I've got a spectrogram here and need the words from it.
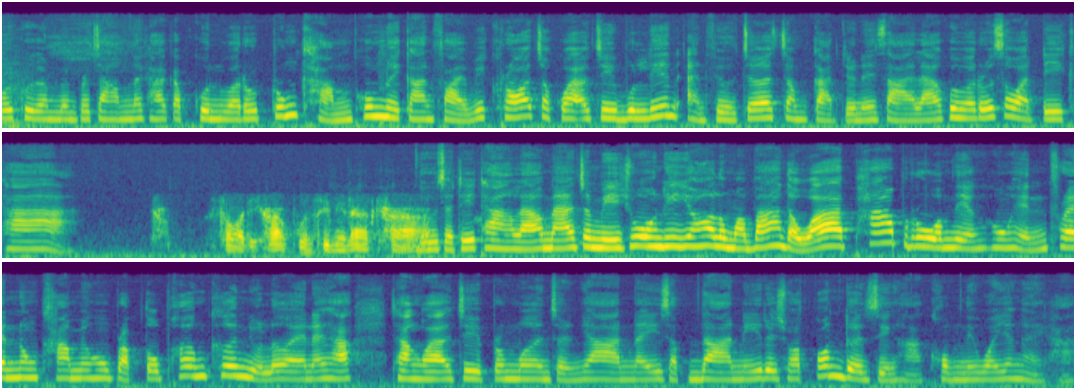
พูดคุยกันเป็นประจำนะคะ กับคุณวรุษรุ่งขำผู้อำนวยการฝ่ายวิเคราะห์จาก YLG Bullion and Futures จำกัดอยู่ในสายแล้ว คุณวรุษสวัสดีค่ะครับสวัสดีครับคุณศินินาถครับดูจากทิศทางแล้วแม้จะมีช่วงที่ย่อลงมาบ้าง แต่ว่าภาพรวมเนี่ยยังคงเห็นเทรนด์ทองคำยังคงปรับตัวเพิ่มขึ้นอยู่เลยนะคะ ทาง YLG ประเมินสัญญาณในสัปดาห์นี้โดยเฉพาะต้นเดือนสิงหาคมนี้ไว้ยังไงคะ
